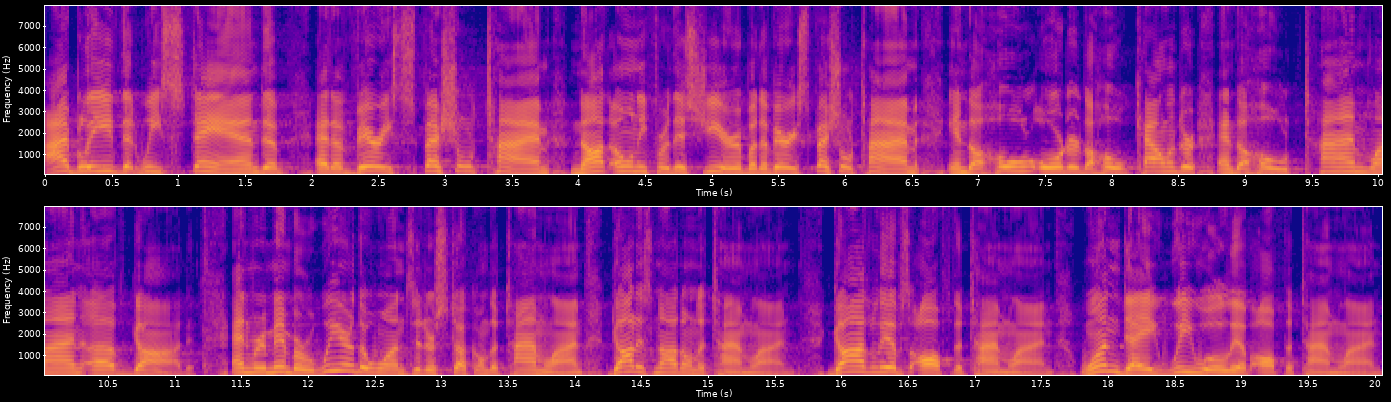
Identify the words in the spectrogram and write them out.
I believe that we stand at a very special time, not only for this year, but a very special time in the whole order, the whole calendar, and the whole timeline of God. And remember, we are the ones that are stuck on the timeline. God is not on the timeline, God lives off the timeline. One day we will live off the timeline.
